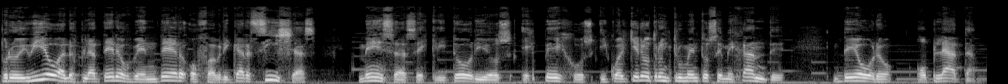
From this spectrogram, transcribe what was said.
prohibió a los plateros vender o fabricar sillas, mesas, escritorios, espejos y cualquier otro instrumento semejante de oro o plata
